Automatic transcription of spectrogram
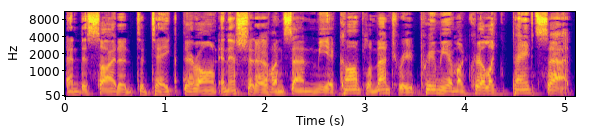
and decided to take their own initiative and send me a complimentary premium acrylic paint set.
